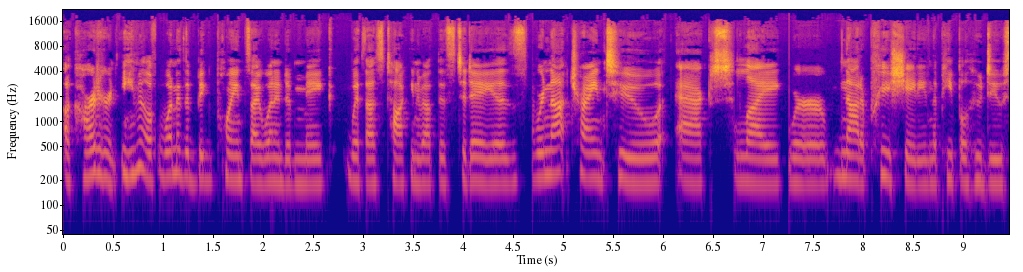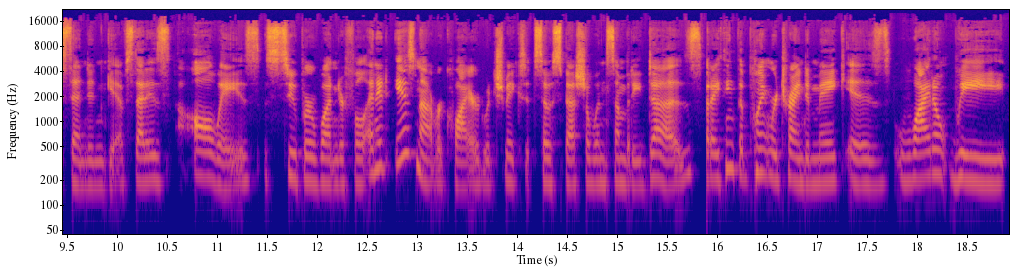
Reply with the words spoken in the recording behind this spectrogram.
a Carter or an email. One of the big points I wanted to make with us talking about this today is we're not trying to act like we're not appreciating the people who do send in gifts. That is always super wonderful. And it is not required, which makes it so special when somebody does. But I think the point we're trying to make is why don't we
